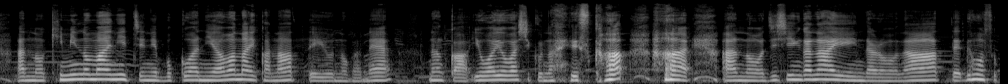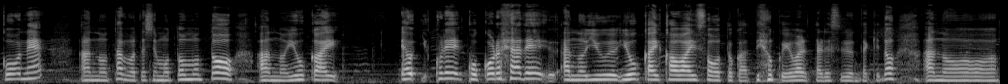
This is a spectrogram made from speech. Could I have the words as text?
「あの君の毎日に僕は似合わないかな」っていうのがねなんか弱々しくないですか？はい。あの自信がないんだろうなって。でもそこをねあの多分私もともとあの妖怪やこれ心屋であの言う妖怪かわいそうとかってよく言われたりするんだけどあの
